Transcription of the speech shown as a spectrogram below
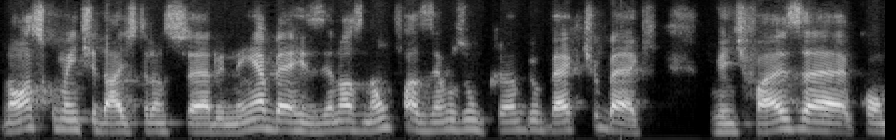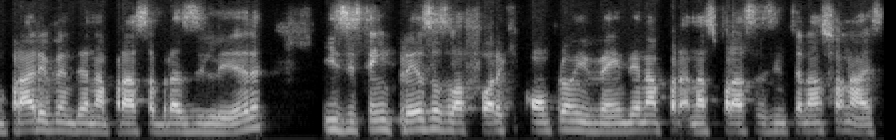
nós como entidade transfero e nem a BRZ, nós não fazemos um câmbio back-to-back, -back. o que a gente faz é comprar e vender na praça brasileira, e existem empresas lá fora que compram e vendem na, nas praças internacionais,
